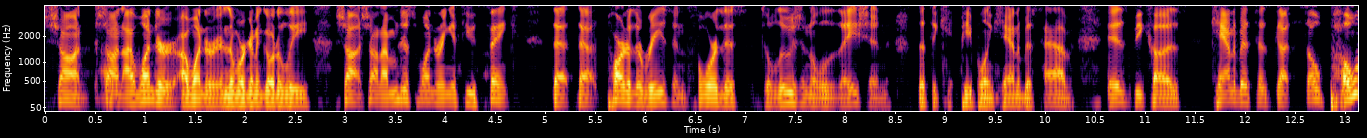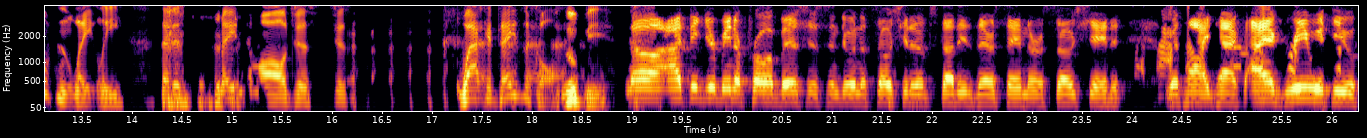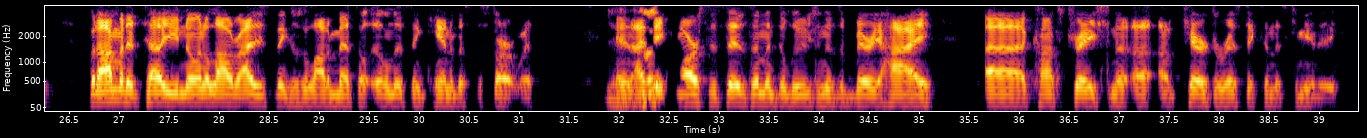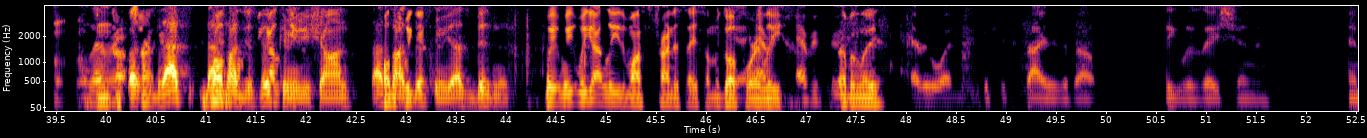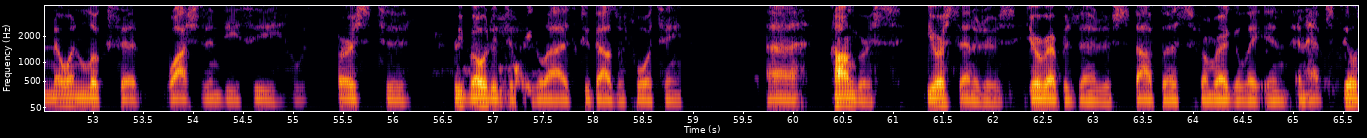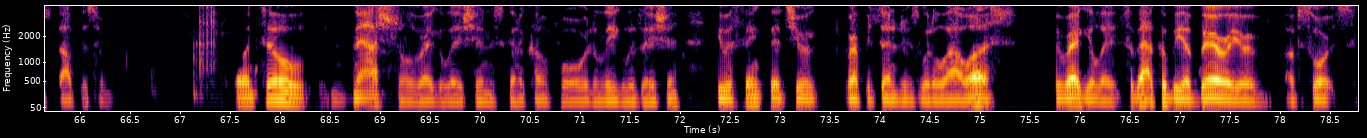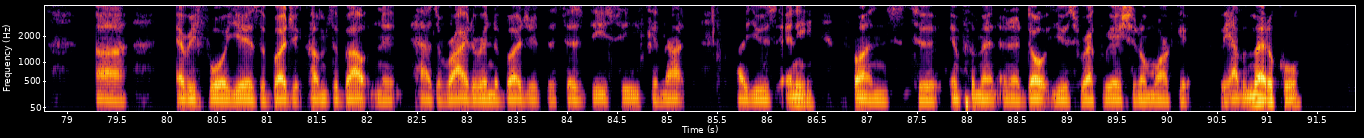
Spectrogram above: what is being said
Sean, Sean, I wonder, I wonder, and then we're going to go to Lee. Sean, Sean, I'm just wondering if you think that that part of the reason for this delusionalization that the people in cannabis have is because cannabis has got so potent lately that it's made them all just just whackadaisical. Loopy. No, I think you're being a prohibitionist and doing associative studies there, saying they're associated with high tax. I agree with you but I'm going to tell you, knowing a lot of, I just think there's a lot of mental illness in cannabis to start with. Yeah, and I think narcissism and delusion is a very high uh, concentration of, of, characteristics in this community. But, but that's that's well, not just this community, Sean. That's not we, this community. That's business. We, we, we got Lee that wants to trying to say something. Go yeah, for it, every, Lee. Every Lee. everyone gets excited about legalization, and, and no one looks at Washington D.C., who was first to we voted to legalize 2014. Uh, Congress, your senators, your representatives stopped us from regulating and have still stopped us from. So until national regulation is going to come forward and legalization, you would think that your representatives would allow us to regulate. So that could be a barrier of, of sorts. Uh, every four years, a budget comes about and it has a rider in the budget that says DC cannot uh, use any funds to implement an adult use recreational market. We have a medical.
